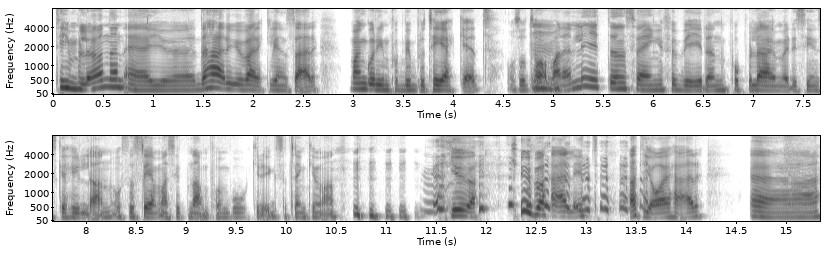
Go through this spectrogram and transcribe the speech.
Timlönen är ju, det här är ju verkligen så här, man går in på biblioteket och så tar Mm. man en liten sväng förbi den populärmedicinska hyllan och så ser man sitt namn på en bokrygg så tänker man gud, gud vad härligt att jag är här. Eh,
